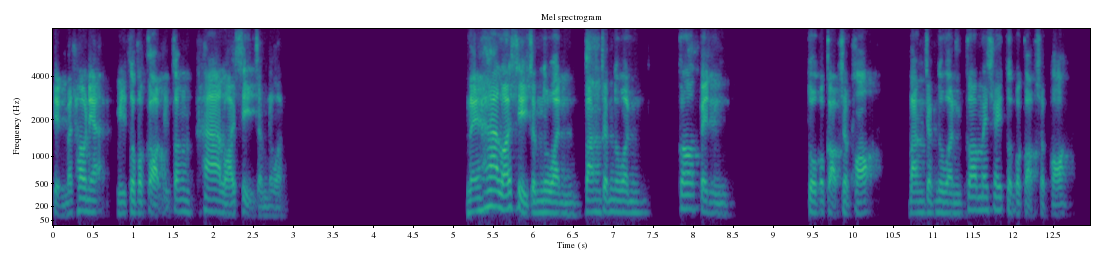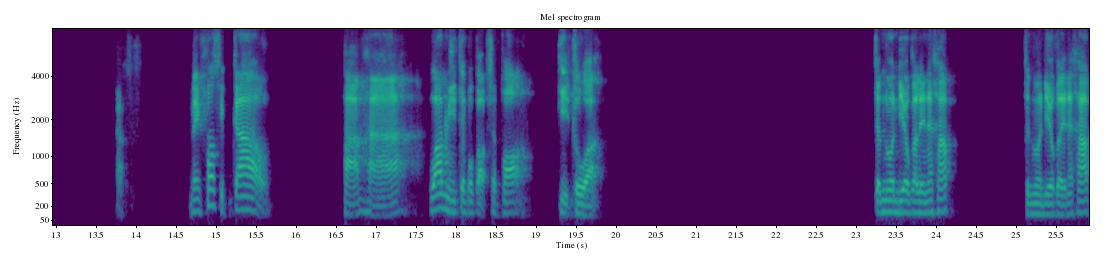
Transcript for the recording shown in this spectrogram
เห็นมาเท่านี้มีตัวประกอบอยู่ต้องห้าร้อยสี่จำนวน ในห้าร้อยสี่จำนวน บางจำนวนก็เป็นตัวประกอบเฉพาะ บางจำนวนก็ไม่ใช่ตัวประกอบเฉพาะครับ ในข้อสิบเก้าถามหาว่ามีตัวประกอบเฉพาะกี่ตัวจำนวนเดียวกันเลยนะครับจำนวนเดียวกันเลยนะครับ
